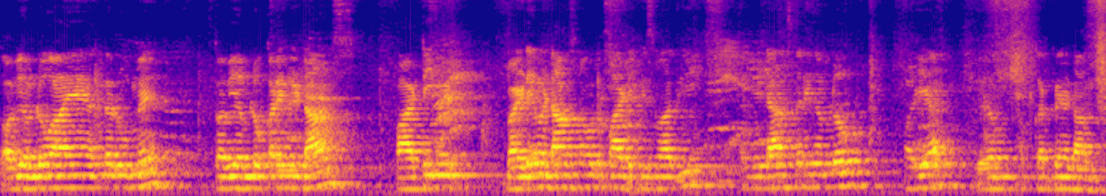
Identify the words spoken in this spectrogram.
तो अभी हम लोग आए हैं अंदर रूम में। तो अभी हम लोग करेंगे डांस। पार्टी में, बर्थडे में डांस ना हो तो पार्टी किस बात की। अभी डांस करेंगे हम लोग। बढ़िया। फिर हम करते हैं डांस।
